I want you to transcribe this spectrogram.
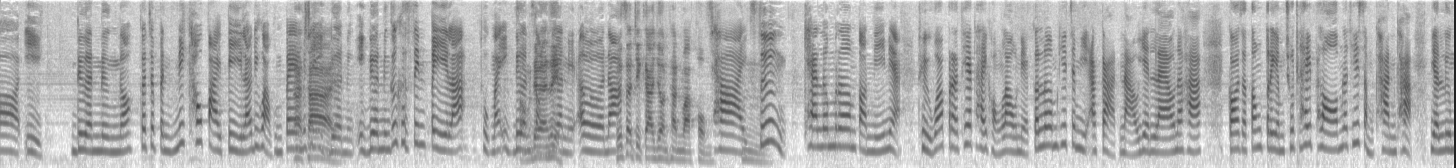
็อีกเดือนหนึ่งเนาะก็จะเป็นนี่เข้าปลายปีแล้วดีกว่าคุณเป้อ่าไม่ใช่ใช่อีกเดือนหนึ่งอีกเดือนหนึ่งก็คือสิ้นปีละถูกไหมอีกเดือนสสอองงเดือนเดือนเนี่ยเออนะพฤศจิกายนธันวาคม ใช่อืมซึ่งแค่เริ่มเริ่มตอนนี้เนี่ยถือว่าประเทศไทยของเราเนี่ยก็เริ่มที่จะมีอากาศหนาวเย็นแล้วนะคะ ก็จะต้องเตรียมชุดให้พร้อมและที่สำคัญค่ะ อย่าลืม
